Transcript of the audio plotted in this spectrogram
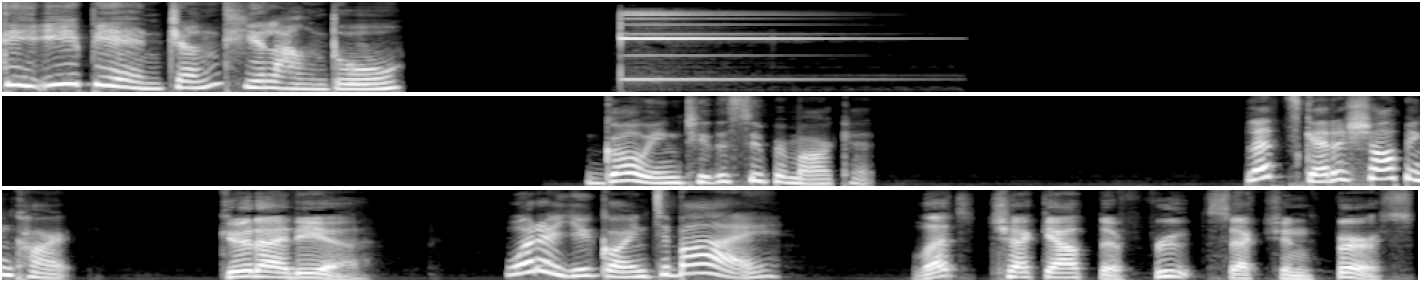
第一遍整体朗读。 Going to the supermarket. Let's get a shopping cart. Good idea. What are you going to buy? Let's check out the fruit section first.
